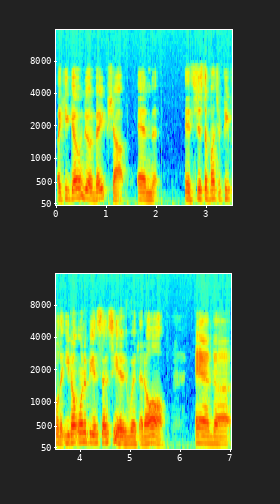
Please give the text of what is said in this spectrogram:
like you go into a vape shop and it's just a bunch of people that you don't want to be associated with at all, and uh,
